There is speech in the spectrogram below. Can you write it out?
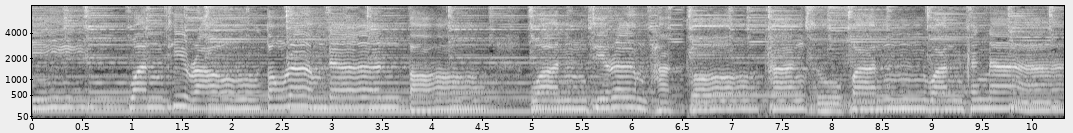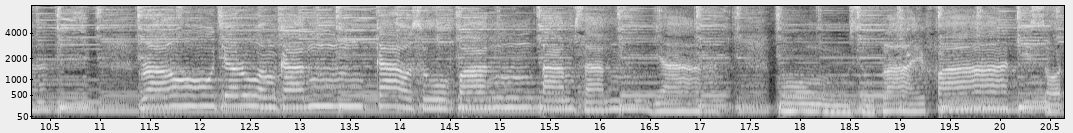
นี้ วันที่เราต้องเริ่มเดินต่อ วันที่เริ่มถักทอทางสู่ฝันวันข้างหน้า เราจะร่วมกันก้าวสู่ฝันตามสัญญา มุ่งสู่ปลายฟ้าที่สด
